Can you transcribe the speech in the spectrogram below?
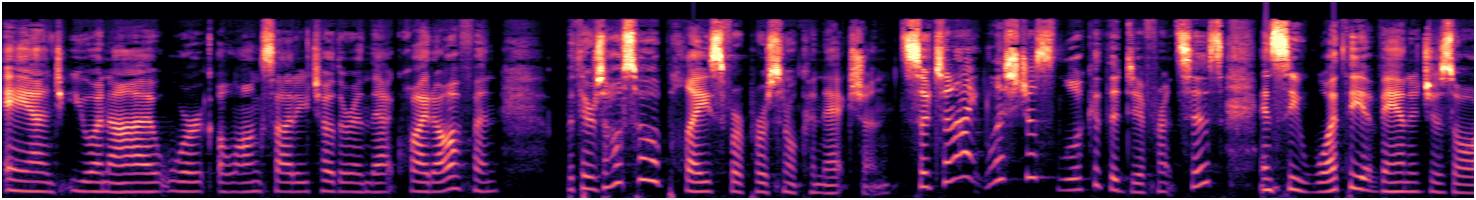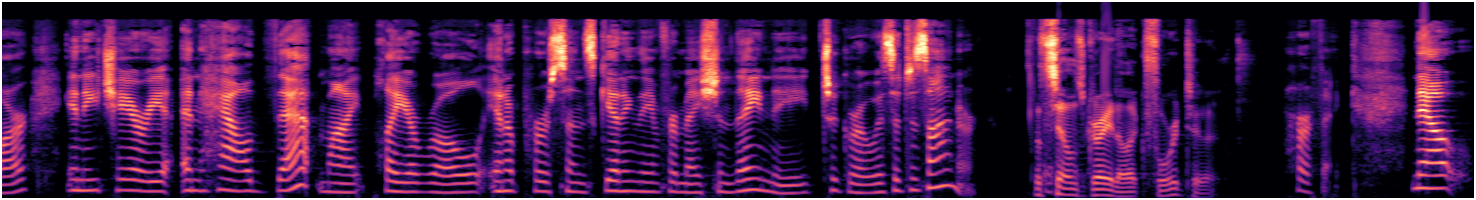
and you and I work alongside each other in that quite often. But there's also a place for personal connection. So tonight, let's just look at the differences and see what the advantages are in each area and how that might play a role in a person's getting the information they need to grow as a designer. That sounds great. I look forward to it. Perfect. Now,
